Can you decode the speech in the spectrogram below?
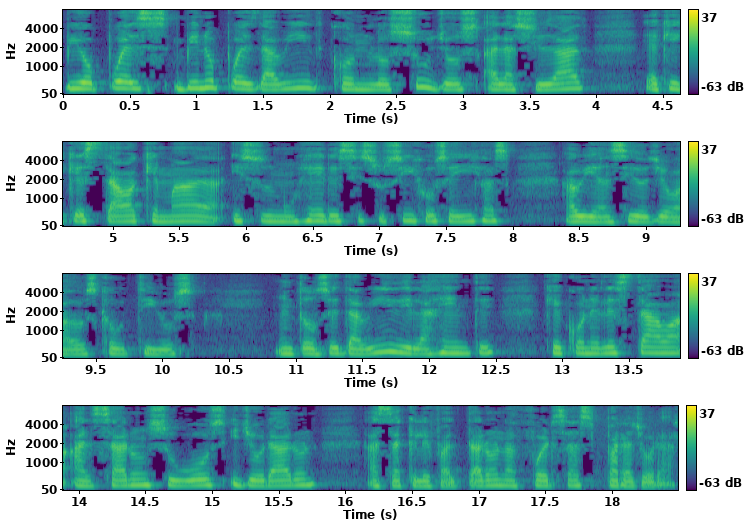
Vio pues, vino pues David con los suyos a la ciudad, y aquí que estaba quemada, y sus mujeres y sus hijos e hijas habían sido llevados cautivos. Entonces David y la gente que con él estaba alzaron su voz y lloraron hasta que le faltaron las fuerzas para llorar.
